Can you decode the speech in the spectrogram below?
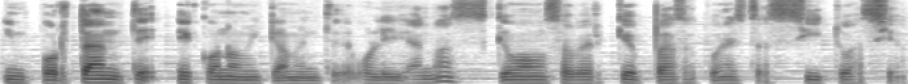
importante económicamente de Bolivia. ¿no? Así que vamos a ver qué pasa con esta situación.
